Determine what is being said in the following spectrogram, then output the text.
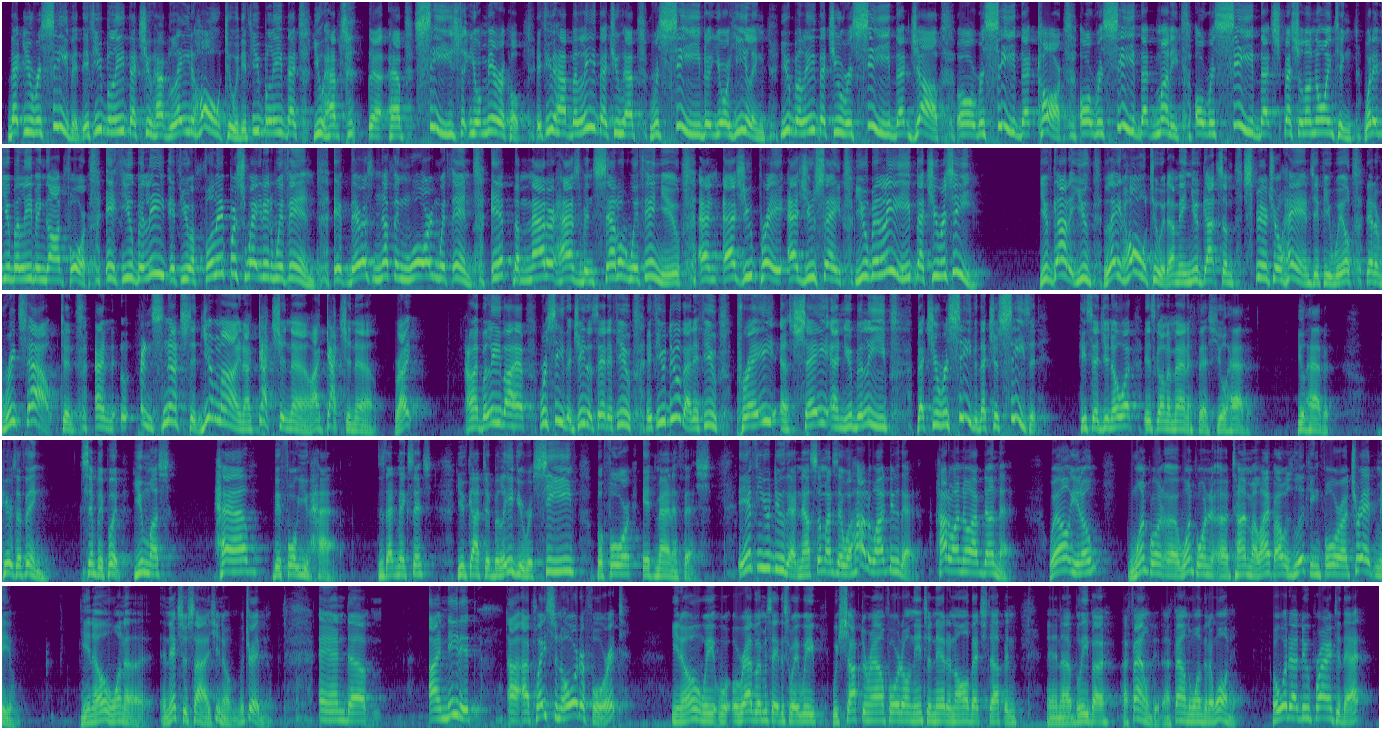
that you receive it, if you believe that you have laid hold to it, if you believe that you have, uh, have seized your miracle, if you have believed that you have received your healing, you believe that you received that job or received that car or received that money or received that special anointing, whatever you believe in God for, if you believe, if you are fully persuaded within, if there is nothing warring within, if the matter has been settled settled within you. And as you pray, as you say, you believe that you receive. You've got it. You've laid hold to it. I mean, you've got some spiritual hands, if you will, that have reached out and and and snatched it. You're mine. I got you now. I got you now. Right? I believe I have received it. Jesus said, if you if you do that, if you pray, and say, and you believe that you receive it, that you seize it, he said, you know what? It's going to manifest. You'll have it. You'll have it. Here's the thing. Simply put, you must have before you have. Does that make sense? You've got to believe you receive before it manifests. If you do that, now somebody said, well, how do I do that? How do I know I've done that? Well, you know, one point, uh, one point uh, time in my life, I was looking for a treadmill. You know, one uh, an exercise, you know, a treadmill, and uh, I needed. I placed an order for it. You know, we or rather, let me say it this way: we we shopped around for it on the internet and all that stuff, and and I believe I I found it. I found the one that I wanted. Well, what did I do prior to that?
